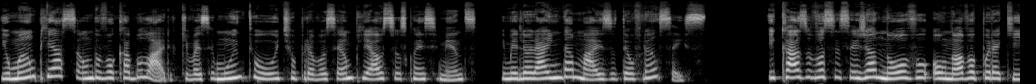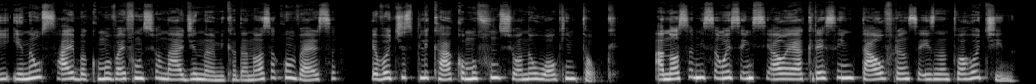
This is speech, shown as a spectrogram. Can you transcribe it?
e uma ampliação do vocabulário, que vai ser muito útil para você ampliar os seus conhecimentos e melhorar ainda mais o teu francês. E caso você seja novo ou nova por aqui e não saiba como vai funcionar a dinâmica da nossa conversa, eu vou te explicar como funciona o Walking Talk. A nossa missão essencial é acrescentar o francês na tua rotina.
